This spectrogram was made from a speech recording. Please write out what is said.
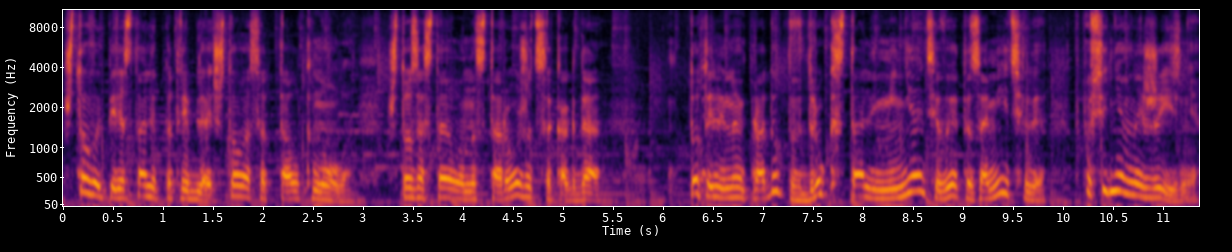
что вы перестали потреблять, что вас оттолкнуло, что заставило насторожиться, когда тот или иной продукт вдруг стали менять, и вы это заметили в повседневной жизни.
